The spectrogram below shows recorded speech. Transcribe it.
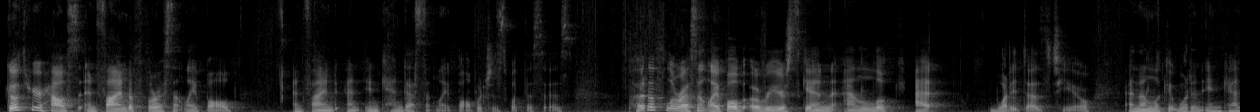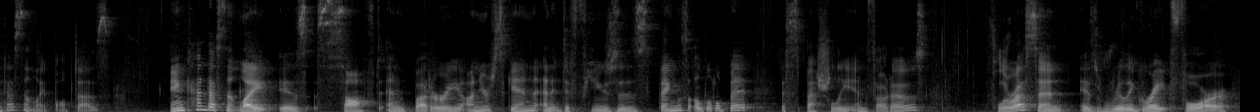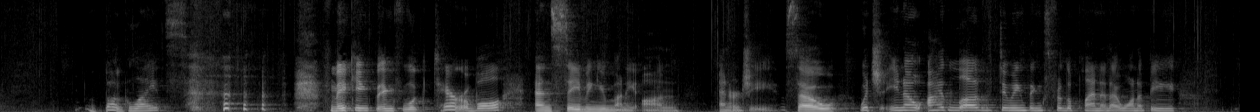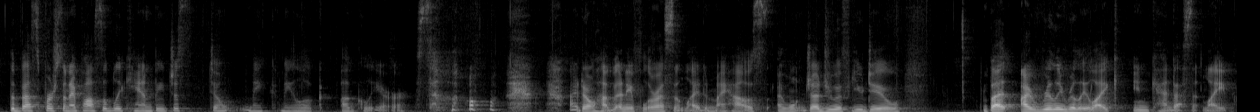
Go through your house and find a fluorescent light bulb and find an incandescent light bulb, which is what this is. Put a fluorescent light bulb over your skin and look at what it does to you. And then look at what an incandescent light bulb does. Incandescent light is soft and buttery on your skin and it diffuses things a little bit, especially in photos. Fluorescent is really great for bug lights, making things look terrible and saving you money on energy. So, which, you know, I love doing things for the planet. I want to be the best person I possibly can be. Just don't make me look uglier. So, I don't have any fluorescent light in my house. I won't judge you if you do, but I really, really like incandescent light.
